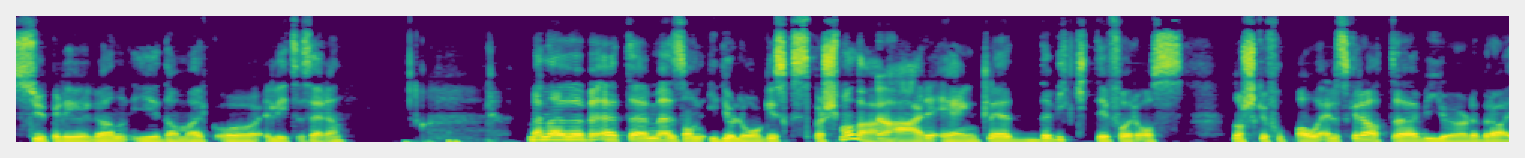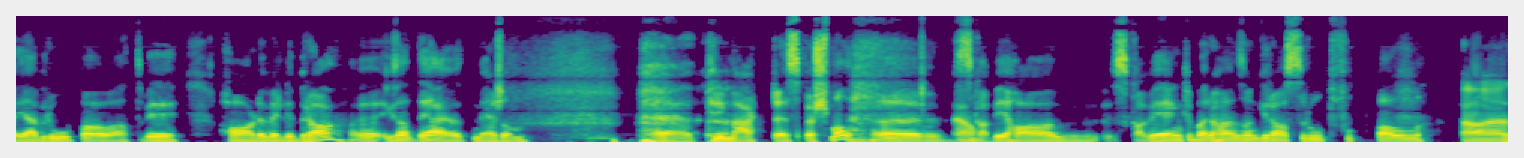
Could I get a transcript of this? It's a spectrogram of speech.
Superligaen i Danmark og Eliteserien. Men et, et, et, sånn ideologisk spørsmål da, ja. er egentlig det viktig for oss norske fotballelskere at vi gjør det bra i Europa, og at vi har det veldig bra? Det er jo et mer sånn primært spørsmål. Ja. Skal, vi ha, skal vi egentlig bare ha en sånn grasrotfotball ja,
